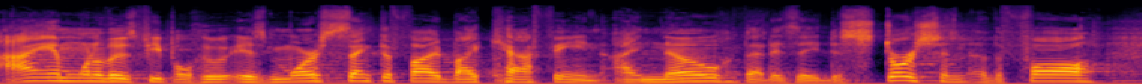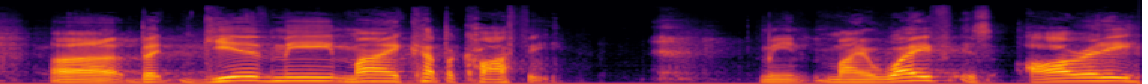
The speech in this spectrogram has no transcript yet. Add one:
I am one of those people who is more sanctified by caffeine. I know that is a distortion of the fall, uh, but give me my cup of coffee. I mean, my wife is already,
